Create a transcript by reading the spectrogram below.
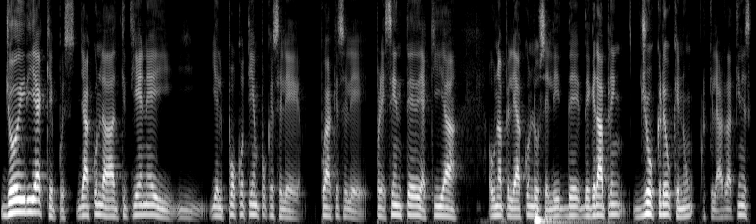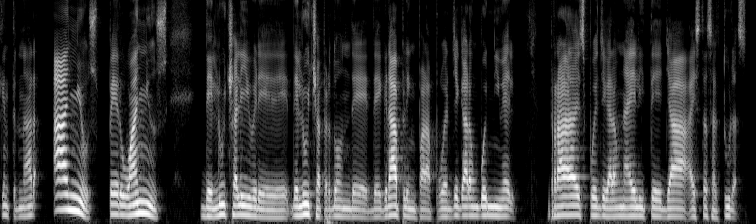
Yo diría que pues ya con la edad que tiene y, el poco tiempo que se le pueda que se le presente de aquí a, una pelea con los elite de, grappling, yo creo que no, porque la verdad tienes que entrenar años, pero años de lucha libre, de, lucha, perdón, de, de, grappling para poder llegar a un buen nivel. Rara vez puedes llegar a una élite ya a estas alturas.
